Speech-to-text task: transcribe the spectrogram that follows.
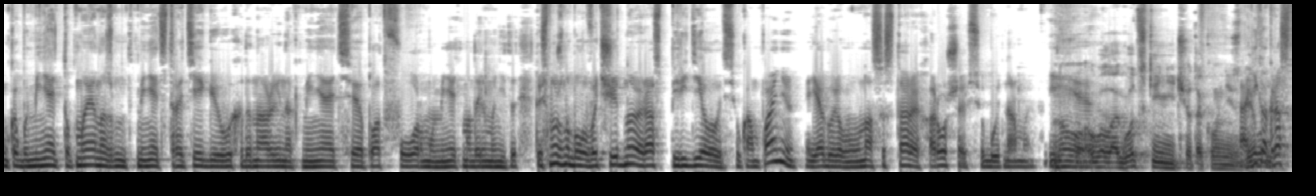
ну, как бы менять топ-менеджмент, менять стратегию выхода на рынок, менять э, платформу, менять модель монетизации. То есть нужно было в очередной раз переделывать всю компанию. Я говорил, «Ну, у нас и старая, хорошая, все будет нормально. И Ну, Вологодские ничего такого не сделали. они как раз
